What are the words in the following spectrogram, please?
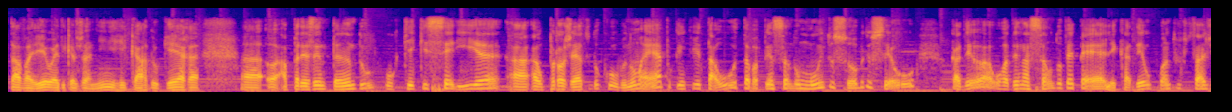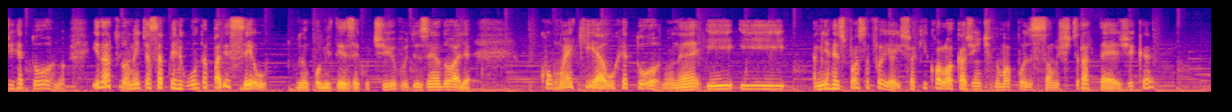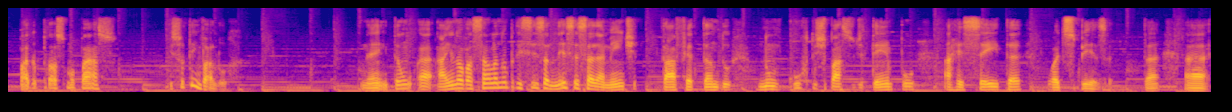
Estava eu, Érica Janine, Ricardo Guerra, uh, apresentando o que, que seria a, o projeto do Cubo. Numa época em que o Itaú estava pensando muito sobre o seu. Cadê a ordenação do VPL? Cadê o quanto está de retorno? E naturalmente essa pergunta apareceu no comitê executivo, dizendo: olha, como é que é o retorno, né? E, e a minha resposta foi: isso aqui coloca a gente numa posição estratégica para o próximo passo. Isso tem valor. Né? Então, a, a, inovação ela não precisa necessariamente estar tá afetando num curto espaço de tempo a receita ou a despesa. Tá?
